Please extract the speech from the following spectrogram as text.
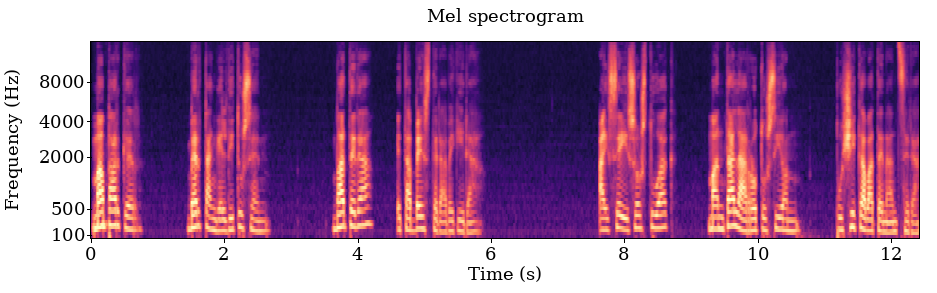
Ma Parker bertan gelditu zen, batera eta bestera begira. Aize izostuak mantala arrotu zion, puxika baten antzera.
